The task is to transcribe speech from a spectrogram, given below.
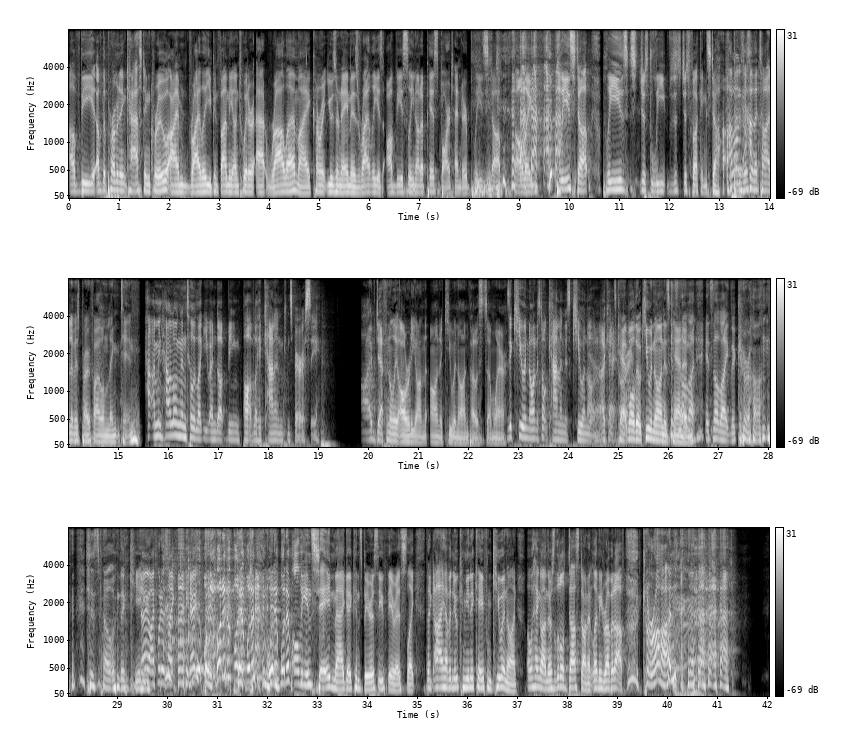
Of the of the permanent cast and crew, I'm Riley. You can find me on Twitter at raaleh. My current username is Riley is obviously not a piss bartender. Please stop calling. Please stop. Please just leave. Just just fucking stop. How long? There's also the title of his profile on LinkedIn. how, I mean, how long until like you end up being part of like a canon conspiracy? I'm definitely already on on a QAnon post somewhere. Is it QAnon? It's not canon. It's QAnon. okay. It's ca- alright. Well, no, QAnon is It's not, canon. like, it's not like the Quran, just spelled with a Q. no, I thought it was like you know. what if, what if, what if, what if, what if, what if all the insane MAGA conspiracy theorists, like, like, I have a new communique from QAnon. Oh, hang on, there's a little dust on it. Let me rub it off. Quran.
